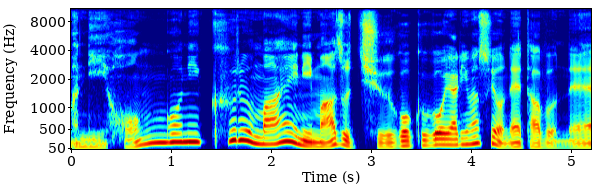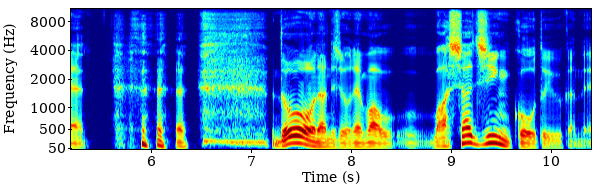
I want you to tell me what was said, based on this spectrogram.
まあ、日本語に来る前にまず中国語やりますよね、多分ね。どうなんでしょうね。まあ、話者人口というかね。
